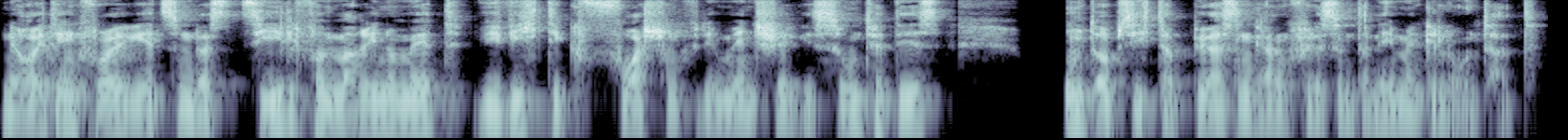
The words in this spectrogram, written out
In der heutigen Folge geht es um das Ziel von Marinomed, wie wichtig Forschung für die menschliche Gesundheit ist und ob sich der Börsengang für das Unternehmen gelohnt hat.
